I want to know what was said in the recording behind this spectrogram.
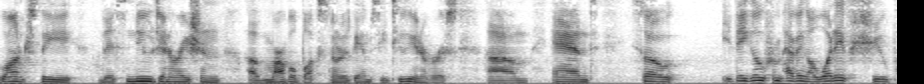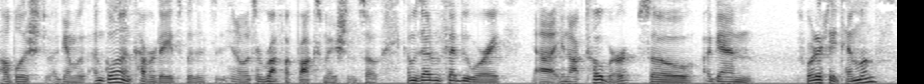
launch the this new generation of Marvel books known as the MC2 universe. Um, and so they go from having a what if shoe published again. I'm going on cover dates, but it's you know it's a rough approximation. So comes out in February, uh, in October. So again, what did I say? Ten months?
